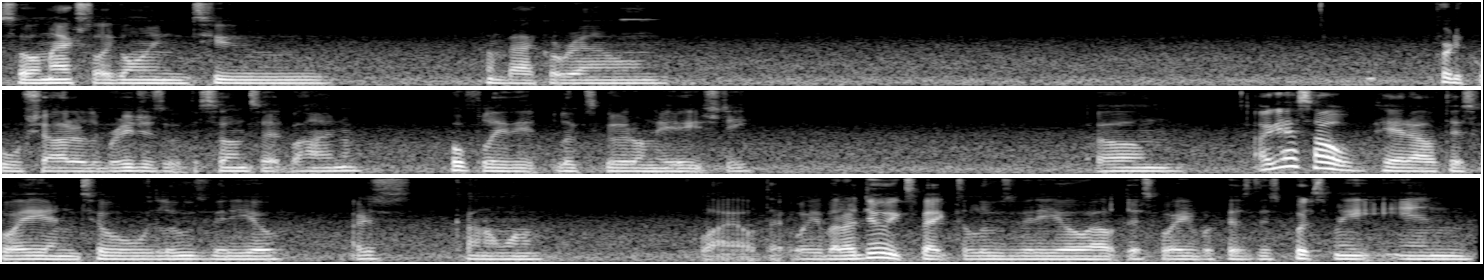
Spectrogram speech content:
So I'm actually going to come back around. Pretty cool shot of the bridges with the sunset behind them. Hopefully it looks good on the HD. Um, I guess I'll head out this way until we lose video. I just kind of want to fly out that way. But I do expect to lose video out this way because this puts me in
